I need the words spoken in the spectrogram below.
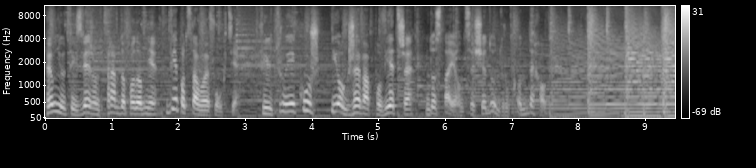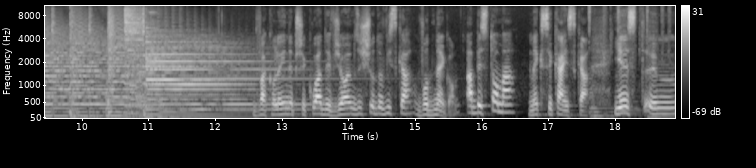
pełnił tych zwierząt prawdopodobnie dwie podstawowe funkcje. Filtruje kurz i ogrzewa powietrze dostające się do dróg oddechowych. Dwa kolejne przykłady wziąłem ze środowiska wodnego. Abystoma meksykańska jest ym,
